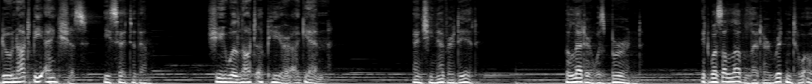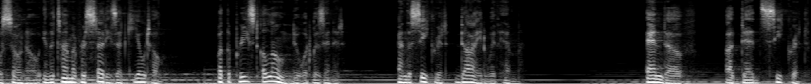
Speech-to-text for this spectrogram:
Do not be anxious, he said to them. She will not appear again. And she never did. The letter was burned. It was a love letter written to Osono in the time of her studies at Kyoto, but the priest alone knew what was in it, and the secret died with him. End of A Dead Secret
